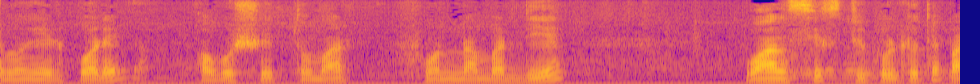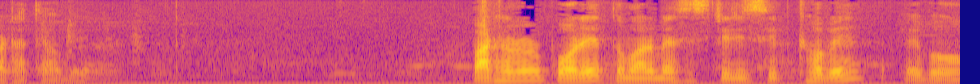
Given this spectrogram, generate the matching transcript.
এবং এরপরে অবশ্যই তোমার ফোন নাম্বার দিয়ে ওয়ান সিক্স ট্রিপল টুতে পাঠাতে হবে। পাঠানোর পরে তোমার মেসেজটি রিসিভড হবে এবং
